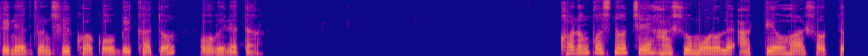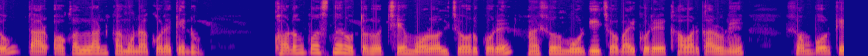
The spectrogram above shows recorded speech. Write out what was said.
তিনি একজন শিক্ষক ও বিখ্যাত অভিনেতা। খনং প্রশ্ন হচ্ছে, হাসু মরলে আত্মীয় হওয়া সত্ত্বেও তার অকল্যাণ কামনা করে কেন? খনং প্রশ্নের উত্তর হচ্ছে, মরল জোর করে হাসুর মুরগি জবাই করে খাওয়ার কারণে সম্পর্কে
